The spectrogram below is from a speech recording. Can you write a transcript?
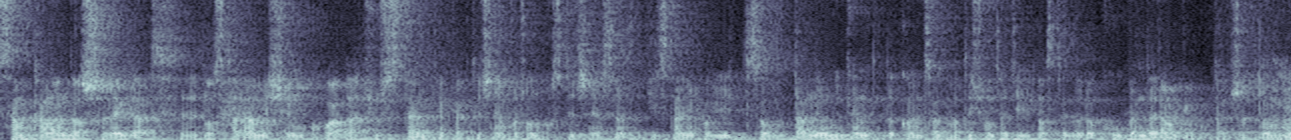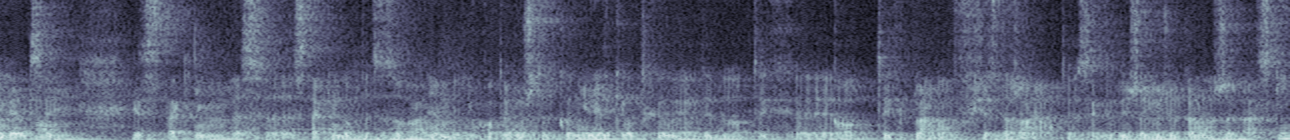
Sam kalendarz regat no, staramy się układać już wstępnie, praktycznie na początku stycznia. Jestem w stanie powiedzieć, co w dany weekend do końca 2019 roku będę robił. Także to mniej więcej jest z takim, z, z takim doprecyzowaniem i potem już tylko niewielkie odchyły jak gdyby od tych, od tych planów się zdarzają. To jest jak gdyby, jeżeli chodzi o kalendarz żeglarski,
